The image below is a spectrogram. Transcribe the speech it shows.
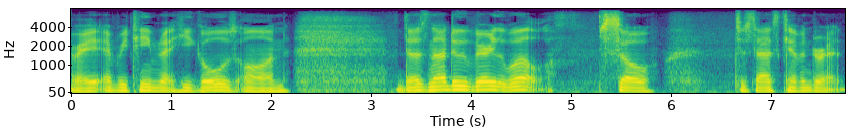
right? Every team that he goes on does not do very well. So just ask Kevin Durant.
